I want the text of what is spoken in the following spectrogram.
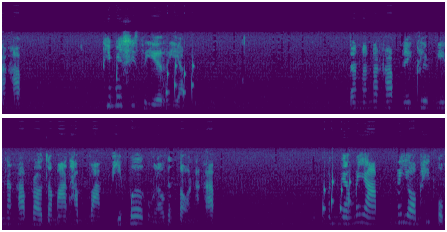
นะครับ ที่ไม่ใช่สี่เหลี่ยม ดังนั้นนะครับในคลิปนี้นะครับ เราจะมาทำฟาร์มพีเปอร์ของเรากันต่อนะครับ มันยังไม่ยอมไม่ยอมให้ผม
